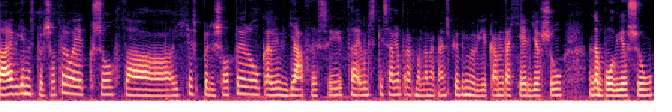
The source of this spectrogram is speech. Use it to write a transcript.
Θα έβγαινες περισσότερο έξω, θα είχες περισσότερο καλή διάθεση, θα έβρισκες άλλα πράγματα να κάνεις πιο δημιουργικά με τα χέρια σου, με τα πόδια σου.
